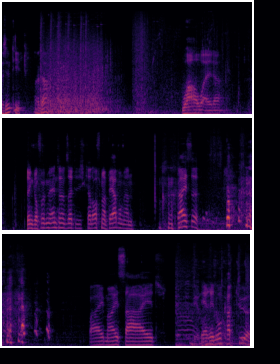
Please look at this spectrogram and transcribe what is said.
Wo sind die? Ah, da. Wow, Alter. Denkt auf irgendeiner Internetseite, die ich gerade offen habe, Werbung an. Scheiße. By my side. Der Renault Captur.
